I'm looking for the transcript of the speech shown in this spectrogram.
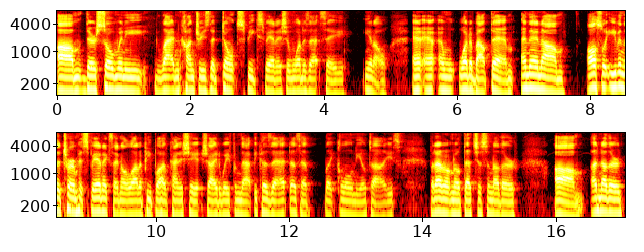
um, there's so many Latin countries that don't speak Spanish, and what does that say? You know, and, and, and what about them? And then um, also even the term Hispanics, I know a lot of people have kind of shy, shied away from that because that does have like colonial ties. But I don't know if that's just another um, another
